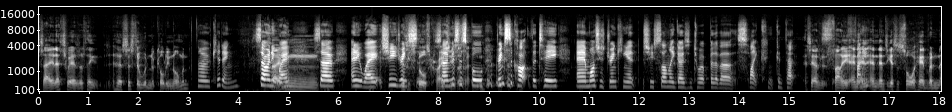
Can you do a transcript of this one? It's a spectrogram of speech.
So that's where the thing. Her sister wouldn't have called him Norman. No kidding. So anyway, mm. so anyway, she drinks. Spool's so Mrs. Spool drinks the co- the tea, and while she's drinking it, she suddenly goes into a bit of a slight con- conta- It sounds a bit funny, and, funny. And, and and she gets a sore head when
